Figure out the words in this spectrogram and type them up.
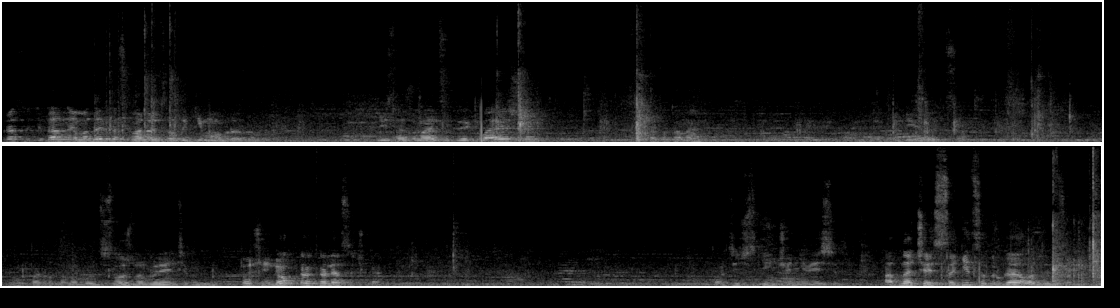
Здравствуйте, данная моделька складывается вот таким образом. Здесь нажимаются две клавиши. Так вот она регулируется. Вот так вот она будет в сложном варианте выглядеть. Это очень легкая колясочка. Практически ничего не весит. Одна часть садится, другая ложится.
